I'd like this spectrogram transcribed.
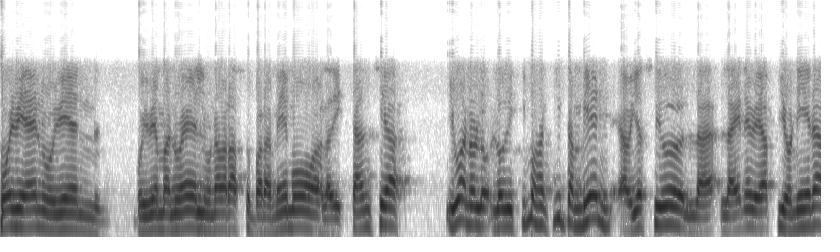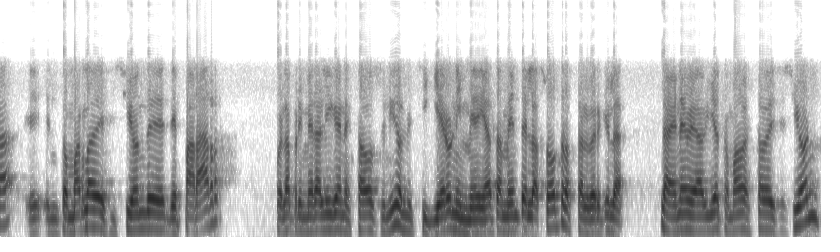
Muy bien, muy bien. Muy bien, Manuel. Un abrazo para Memo a la distancia. Y bueno, lo, dijimos aquí también, había sido la, NBA pionera eh, en tomar la decisión de, de parar fue la primera liga en Estados Unidos, le siguieron inmediatamente las otras al ver que la, la NBA había tomado esta decisión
